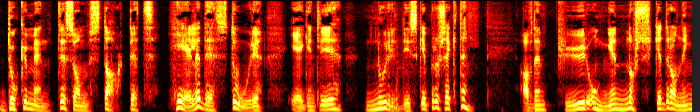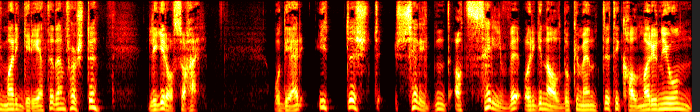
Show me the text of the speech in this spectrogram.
Dokumentet som startet hele det store, egentlige nordiske prosjektet, av den pur unge norske dronning Margrethe den første, ligger også her. Og det er ytterst sjeldent at selve originaldokumentet til Kalmarunionen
